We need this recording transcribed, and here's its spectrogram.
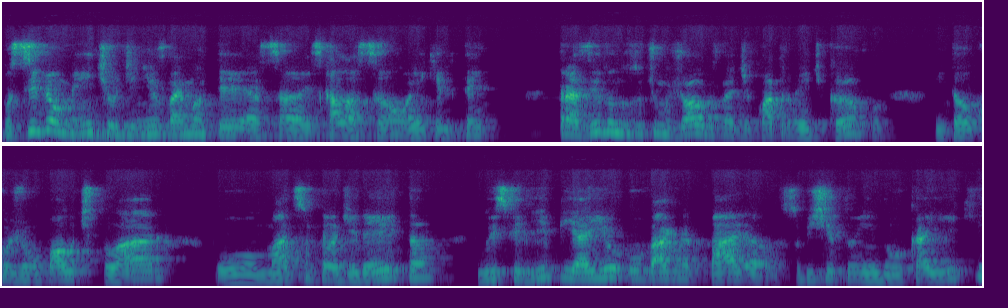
possivelmente o Diniz vai manter essa escalação aí que ele tem trazido nos últimos jogos, né, de quatro meio de campo. Então, com o João Paulo titular, o Madison pela direita, Luiz Felipe, e aí o Wagner Palha substituindo o Kaique.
